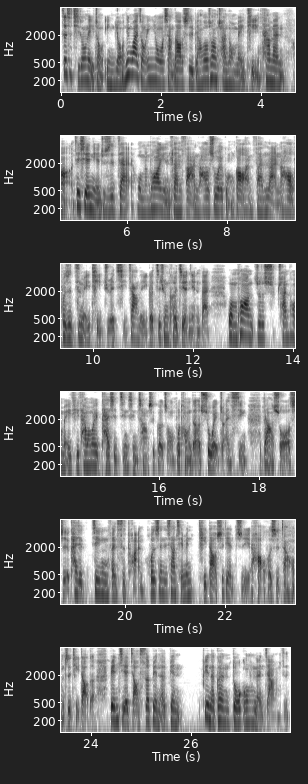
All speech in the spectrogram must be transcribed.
这是其中的一种应用，另外一种应用，我想到是，比方说像传统媒体，他们啊这些年就是在我们碰到演算法，然后数位广告很泛滥，然后或是自媒体崛起这样的一个资讯科技的年代，我们碰到就是传统媒体他们会开始进行尝试各种不同的数位转型，比方说是开始经营粉丝团，或者甚至像前面提到试点制也好，或是张宏志提到的编辑的角色变得变变得更多功能这样子，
